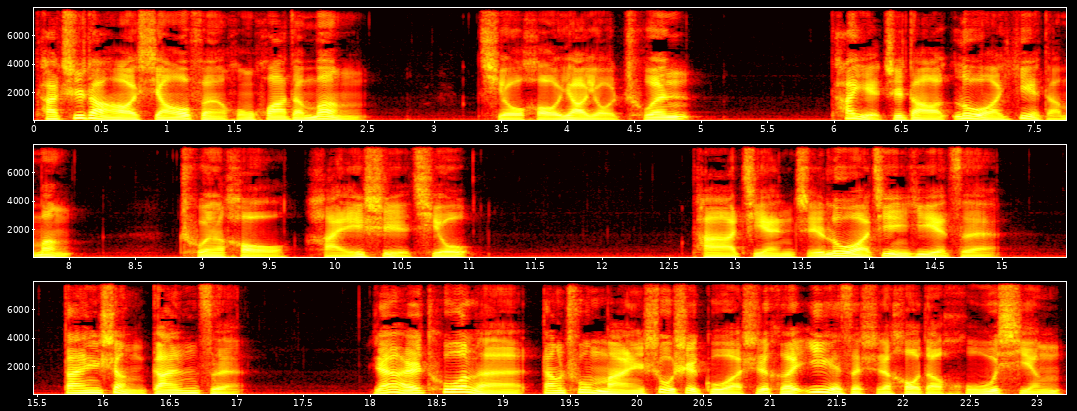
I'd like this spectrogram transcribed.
他知道小粉红花的梦，秋后要有春。他也知道落叶的梦，春后还是秋。他简直落尽叶子，单剩杆子，然而脱了当初满树是果实和叶子时候的弧形，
